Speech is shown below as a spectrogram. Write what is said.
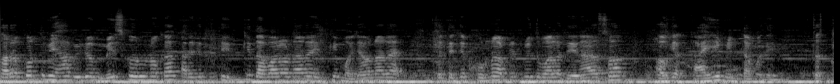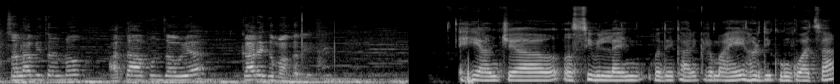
खरोखर तुम्ही हा व्हिडिओ मिस करू नका कारण की तिथे इतकी धमाल होणार आहे इतकी मजा होणार आहे. तर त्याचे पूर्ण अपडेट मी तुम्हाला देणार असं अवघ्या काही मिनिटामध्ये. तर चला मित्रांनो आता आपण जाऊया कार्यक्रमाकडे. हे आमच्या सिव्हिल लाईनमध्ये कार्यक्रम आहे हळदी कुंकवाचा.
